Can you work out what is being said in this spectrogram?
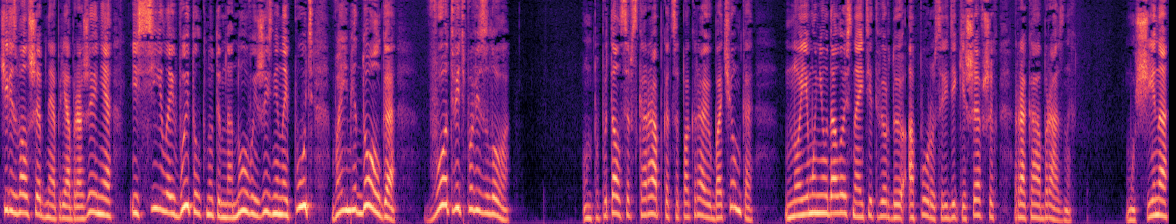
через волшебное преображение и силой вытолкнутым на новый жизненный путь во имя долга. Вот ведь повезло! Он попытался вскарабкаться по краю бочонка, но ему не удалось найти твердую опору среди кишевших ракообразных. Мужчина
